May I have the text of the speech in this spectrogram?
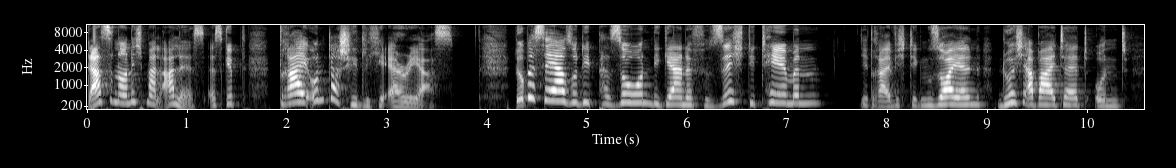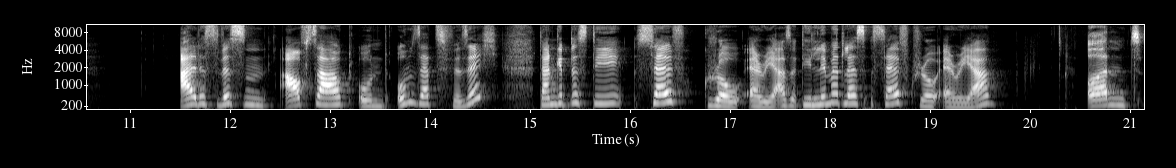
das ist noch nicht mal alles. Es gibt drei unterschiedliche Areas. Du bist eher so die Person, die gerne für sich die Themen, die drei wichtigen Säulen durcharbeitet und all das Wissen aufsaugt und umsetzt für sich. Dann gibt es die Self-Grow Area, also die Limitless Self-Grow Area. Und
